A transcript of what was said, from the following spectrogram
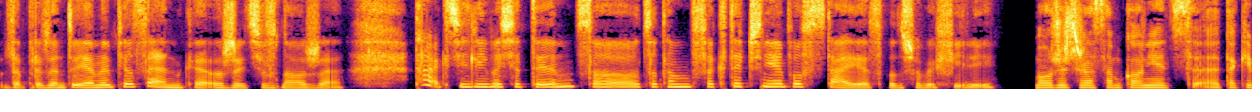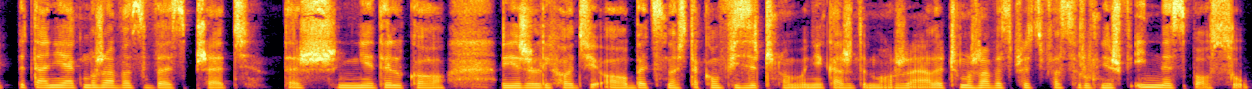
zaprezentujemy piosenkę o życiu w norze. Tak, dzielimy się tym, co, co tam faktycznie powstaje z potrzeby chwili. Może jeszcze na sam koniec e, takie pytanie, jak można Was wesprzeć? Też nie tylko jeżeli chodzi o obecność taką fizyczną, bo nie każdy może, ale czy można wesprzeć Was również w inny sposób?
